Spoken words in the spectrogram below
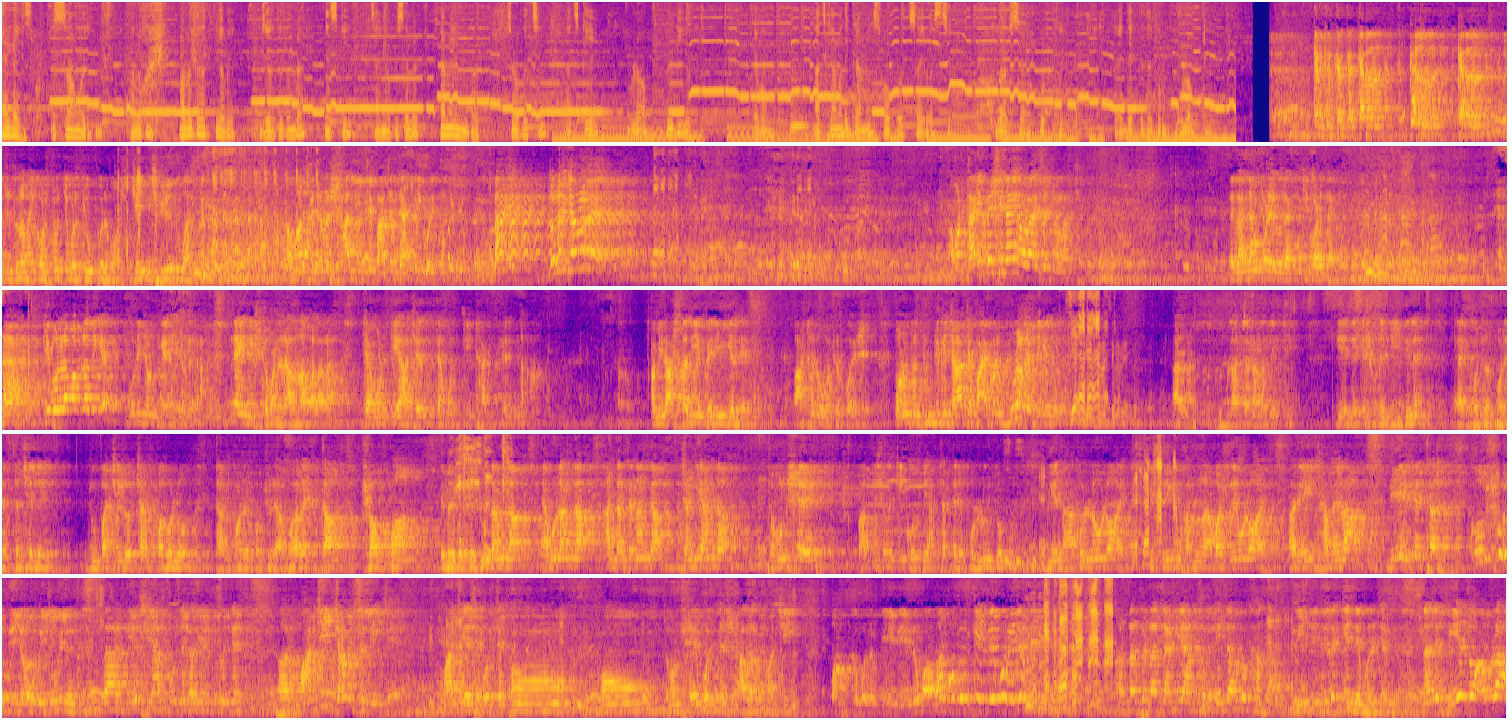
হ্যাঁ গাইজ আসসালামু আলাইকুম ভালো ভালো তো থাকতে হবে। যেহেতু তোমরা এসটি সাইন অফিসিয়ালের ফ্যামিলি মেম্বার শুরু করছি আজকে ব্লগ ভিডিও এবং আজকে আমাদের গ্রামে শওকত সাহেব আসছে জলসা করতে। তাই দেখতে থাকুন ব্লগটি আমার টাইম বেশি নাই, ওরা এসে চলাচ্ছে এই লাঞ্জাম পড়ে এলো, দেখো, কি করে দেখ। হ্যাঁ। কি বললাম আপনাদিকে গুণীজন জ্ঞানীজনেরা নেই নিষ্ঠবানেরা আল্লাহওয়ালারা। যেমনটি আছেন, তেমনটি থাকবেন না। আমি রাস্তা দিয়ে পেরিয়ে গেলে আঠেরো বছর বয়সে মনে হতো দুদিকে যা আছে পায়ে করে ভেঙে দেবো। আর বাচ্চা দাঁড়া দেখছি। দিয়ে দেখে শুনে দিয়ে দিলে এক বছর পরে একটা ছেলে দু পা ছিল, চার পা হলো। তারপরের বছরে আবার একটা ছ পা এবারে বলছে, দুধ আঙ্গা এমুল আঙ্গা আন্ডার জাঙ্গি তখন সে সাথে কি করবি? আচ্ছা ফেরে পড়লুই তো। বিয়ে না করলেও লয়, স্ত্রীকে ভালো না বাসলেও লয়। আর এই ঝামেলা দিয়ে তার খুব সর্দি জ্বর হয়েছে বুঝলেন না, দিয়ে শিয়াল পড়তে খালি এমনি করছে। আর মাছি চান্স নিয়েছে। মাছি এসে বলছে ফঁ তখন সে বলছে শালার মাছি বিয়ে দিয়ে দেবো আমার মতন কেটে মরে যাবে। আন্ডার জানিয়ে আনতে হবে, এটা হলো খান্দা বিয়ে দিয়ে দিলে কেঁদে মরে যাবে। নাহলে বিয়ে তো আমরা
